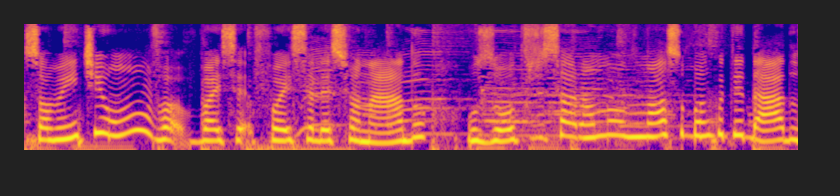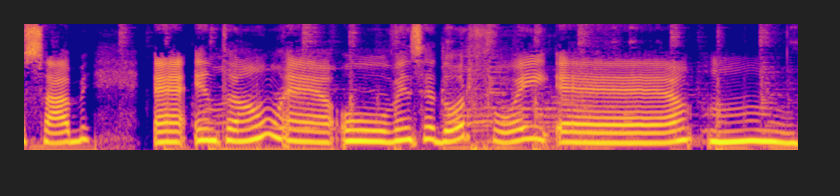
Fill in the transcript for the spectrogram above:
somente um va- vai ser, foi selecionado, os outros estarão no nosso banco de dados, sabe? É, então, é, o vencedor foi é, hum,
